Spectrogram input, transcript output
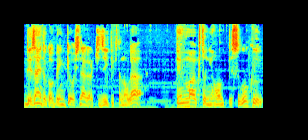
デザインとかを勉強しながら気づいてきたのがデンマークと日本ってすごく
